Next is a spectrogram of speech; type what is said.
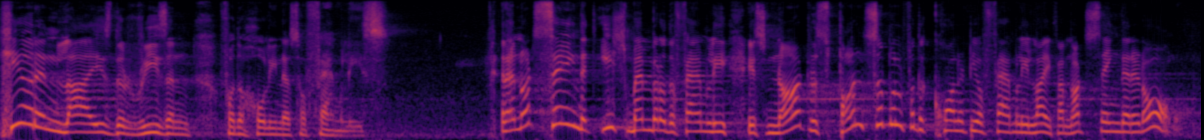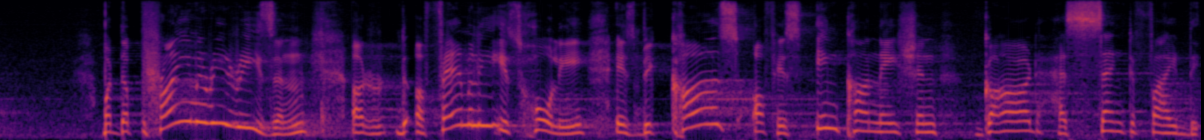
Herein lies the reason for the holiness of families. And I'm not saying that each member of the family is not responsible for the quality of family life. I'm not saying that at all. But the primary reason a, a, family is holy is because of his incarnation, God has sanctified the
